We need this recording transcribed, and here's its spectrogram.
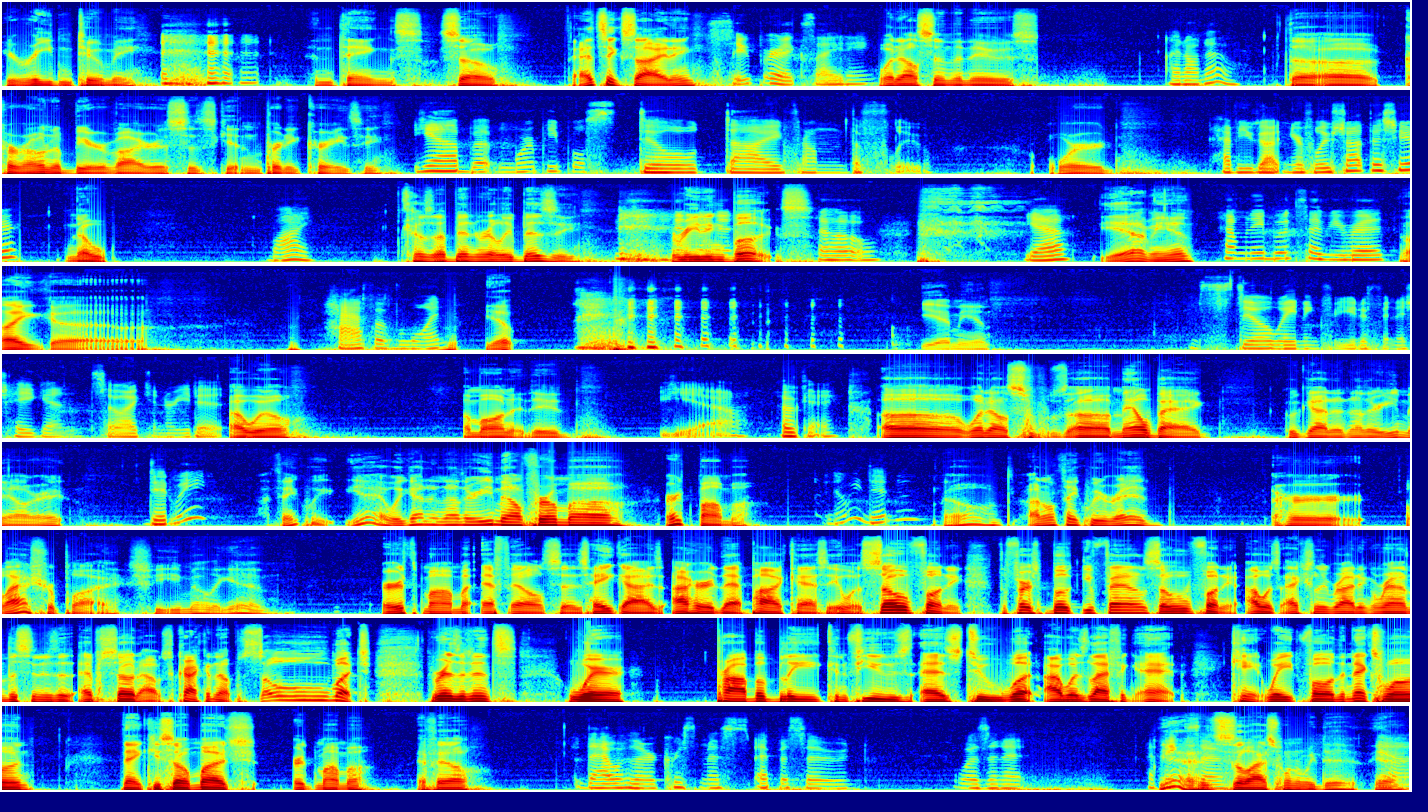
you're reading to me and things. So that's exciting. Super exciting. What else in the news? I don't know. The uh corona beer virus is getting pretty crazy. Yeah, but more people still die from the flu. Word. Have you gotten your flu shot this year? Nope. Why? Cuz I've been really busy reading books. Oh. yeah? Yeah, man. How many books have you read? Like uh Half of one? yep. Yeah, man. I'm still waiting for you to finish Hagen so I can read it. I will. I'm on it, dude. Yeah. Okay. Uh what else? was Uh mailbag. We got another email, right? Did we? I think we yeah, we got another email from uh Earth Mama. No, I don't think we read her last reply. She emailed again. Earth Mama FL says, "Hey guys, I heard that podcast. It was so funny. The first book you found so funny. I was actually riding around listening to the episode. I was cracking up so much. The residents were probably confused as to what I was laughing at. Can't wait for the next one. Thank you so much, Earth Mama FL. Was our Christmas episode, wasn't it? I think Yeah, so. it's the last one we did. yeah.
